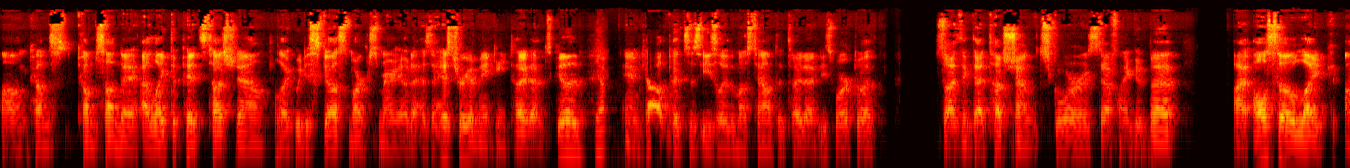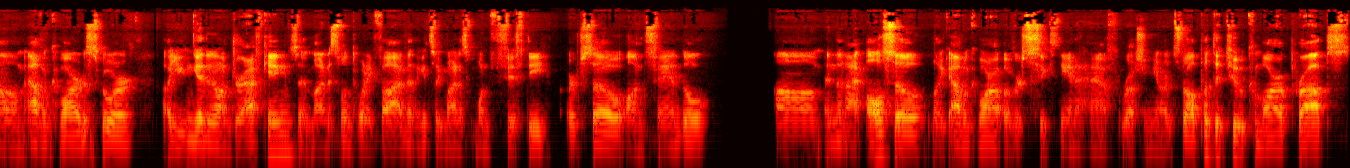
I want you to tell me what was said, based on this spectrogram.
um, comes come Sunday. I like the Pitts touchdown. Like we discussed, Marcus Mariota has a history of making tight ends good, yep. and Kyle Pitts is easily the most talented tight end he's worked with. So I think that touchdown score is definitely a good bet. I also like um, Alvin Kamara to score. Uh, you can get it on DraftKings at minus 125. I think it's like minus 150 or so on FanDuel. Um, and then I also like Alvin Kamara over 60 and a half rushing yards. So I'll put the two Kamara props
